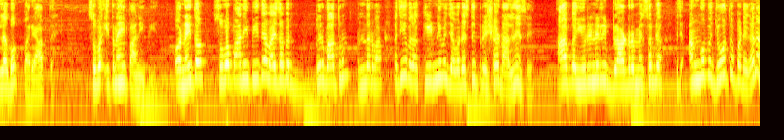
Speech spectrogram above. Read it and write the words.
लगभग पर्याप्त है। सुबह इतना ही पानी पिए। और नहीं तो सुबह पानी पीते हैं भाई साहब, फिर फिर बाथरूम, अंदर बाहर। अच्छा ये बताओ, किडनी में ज़बरदस्ती प्रेशर डालने से आपका यूरिनरी ब्लाडर में सब जगह अच्छा अंगों पे ज़ोर तो पड़ेगा ना?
